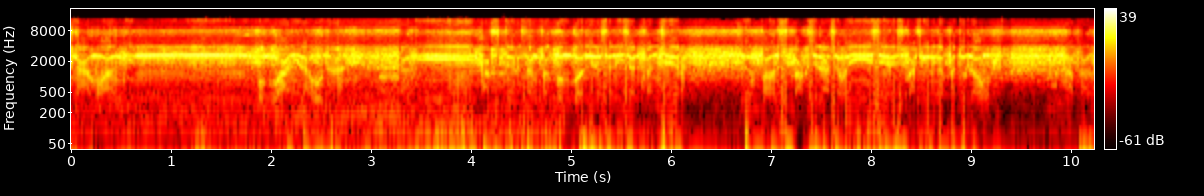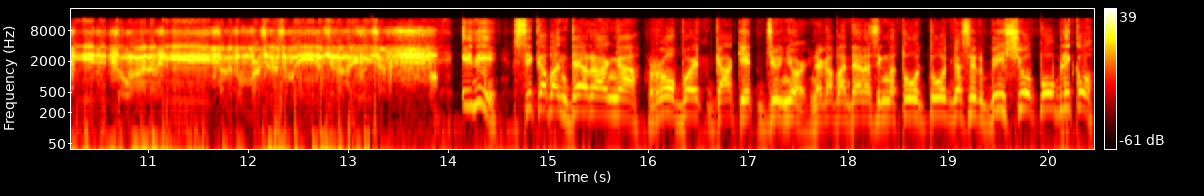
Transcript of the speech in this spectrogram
nga amo ang ginbungguan nila una. Kag after sang pagbunggo nila sa Nissan Frontier nag-bounce back sila sa may series bus nga nagapadulong. Kag dito nga nagikalatumba sila sa may Ini si kabandera nga Robert Gakit Jr. Nagabandera sing matuod-tuod nga serbisyo publiko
